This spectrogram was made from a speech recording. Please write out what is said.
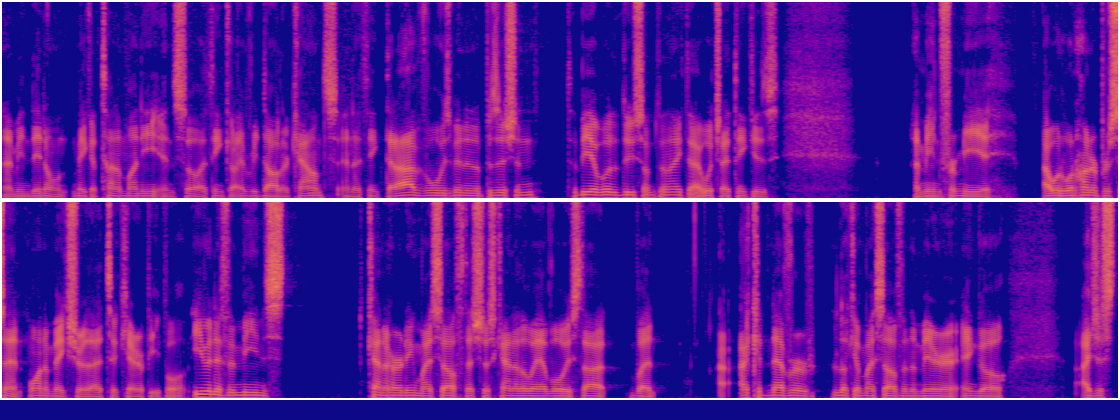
I mean they don't make a ton of money. And so I think every dollar counts. And I think that I've always been in a position to be able to do something like that which I think is I mean for me I would 100% want to make sure that I took care of people. Even if it means kind of hurting myself that's just kind of the way I've always thought. But I could never look at myself in the mirror and go I just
